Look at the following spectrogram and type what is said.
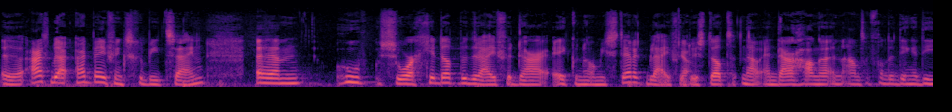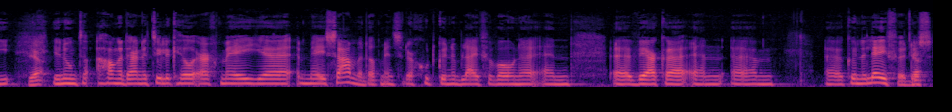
uh, aardbevingsgebied zijn... Um, hoe zorg je dat bedrijven daar economisch sterk blijven? Dus dat, nou, en daar hangen een aantal van de dingen die je noemt, hangen daar natuurlijk heel erg mee, uh, mee samen. Dat mensen er goed kunnen blijven wonen en uh, werken en um, uh, kunnen leven. Dus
